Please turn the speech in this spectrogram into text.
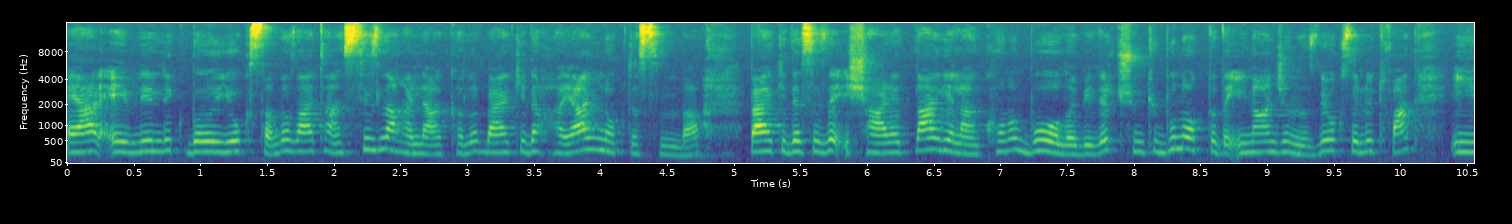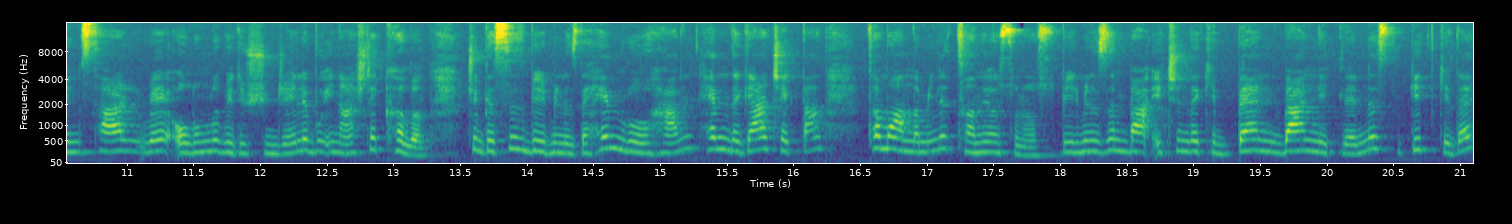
Eğer evlilik bağı yoksa da zaten sizle alakalı belki de hayal noktasında belki de size işaretler gelen konu bu olabilir. Çünkü bu noktada inancınız yoksa lütfen iyimser ve olumlu bir düşünceyle bu inançta kalın. Çünkü siz birbirinizde hem ruhen hem de gerçekten tam anlamıyla tanıyorsunuz. Birbirinizin ben, içindeki ben benlikleriniz gitgide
